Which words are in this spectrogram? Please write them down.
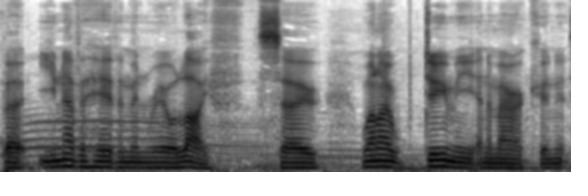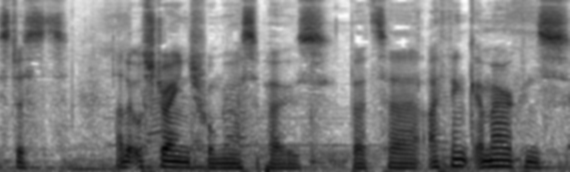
but you never hear them in real life. So when I do meet an American, it's just a little strange for me, I suppose. But uh, I think Americans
